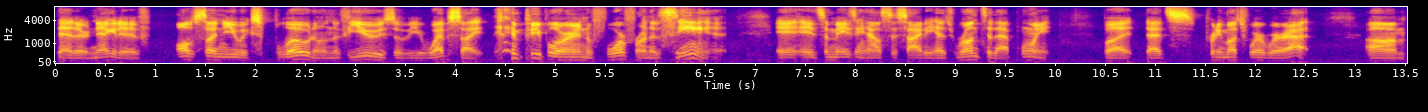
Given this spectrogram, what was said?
that are negative, all of a sudden you explode on the views of your website, and people are in the forefront of seeing it. it. It's amazing how society has run to that point, but that's pretty much where we're at. Um,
